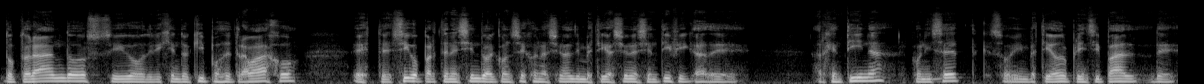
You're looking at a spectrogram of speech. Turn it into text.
doctorandos, sigo dirigiendo equipos de trabajo, este, sigo perteneciendo al Consejo Nacional de Investigaciones Científicas de Argentina, CONICET, que soy investigador principal de,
